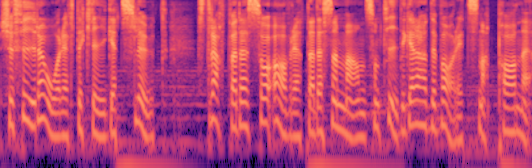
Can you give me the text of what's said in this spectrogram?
24 år efter krigets slut straffades och avrättades en man som tidigare hade varit snapphane.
